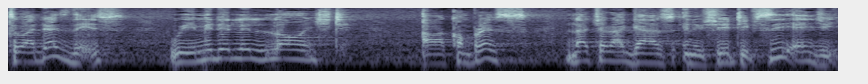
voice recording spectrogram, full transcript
To address this, we immediately launched our compressed natural gas initiative, CNG,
